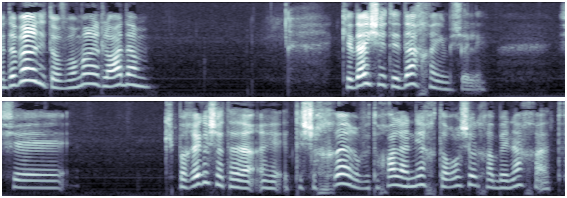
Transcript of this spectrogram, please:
מדברת איתו ואומרת לו, אדם, כדאי שתדע, חיים שלי, שברגע שאתה אה, תשחרר ותוכל להניח את הראש שלך בנחת,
